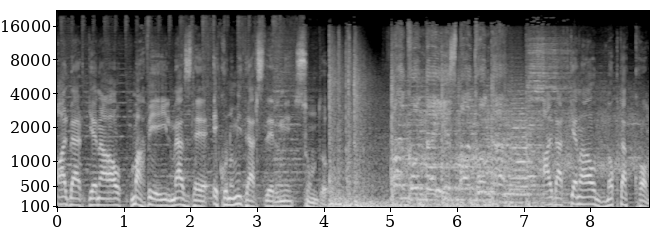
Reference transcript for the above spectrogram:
Albert Genau, Mahve İlmez'le ekonomi derslerini sundu. Balkondayız balkonda albertgenau.com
